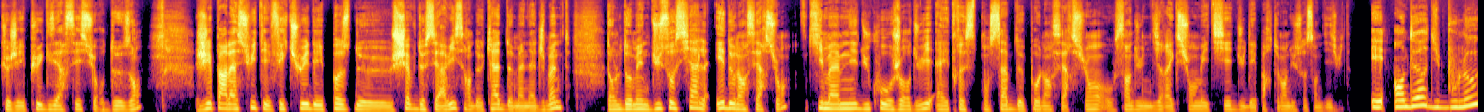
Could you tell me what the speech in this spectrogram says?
que j'ai pu exercer sur deux ans. J'ai par la suite effectué des postes de chef de service, en de cadre de management dans le domaine du social et de l'insertion, qui m'a amené du coup aujourd'hui à être responsable de pôle insertion au sein d'une direction métier du département du 78. Et en dehors du boulot,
